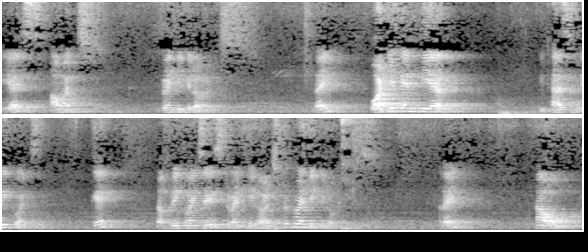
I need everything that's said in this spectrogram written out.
Yes, how much? 20 kilohertz. Right? What you can hear? It has frequency. Okay? The frequency is 20 hertz to 20 kilohertz. Right? Now,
